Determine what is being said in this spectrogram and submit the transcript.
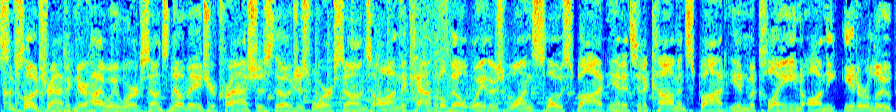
Some slow traffic near highway work zones. No major crashes, though, just work zones. On the Capital Beltway, there's one slow spot, and it's in a common spot in McLean on the Inner Loop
